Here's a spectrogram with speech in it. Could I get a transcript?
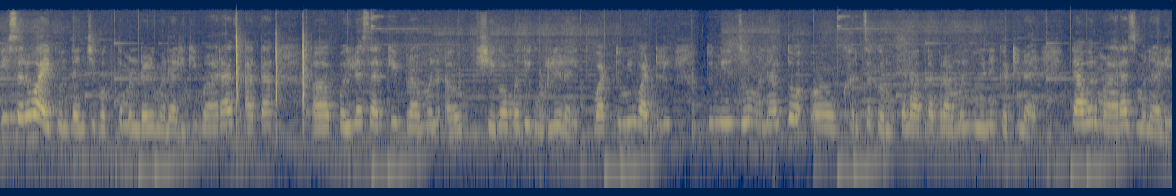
हे सर्व ऐकून त्यांची भक्त मंडळी म्हणाली की महाराज आता पहिल्यासारखे ब्राह्मण शेगावमध्ये उरले नाहीत. वाट तुम्ही वाटेल तुम्ही जो म्हणाल तो खर्च करू पण आता ब्राह्मण मिळणे कठीण आहे. त्यावर महाराज म्हणाले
